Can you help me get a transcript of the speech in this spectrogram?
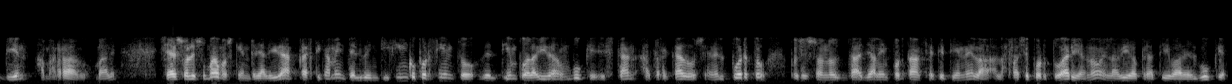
bien amarrado, ¿vale? Si a eso le sumamos que en realidad prácticamente el 25% del tiempo de la vida de un buque están atracados en el puerto, pues eso nos da ya la importancia que tiene la, la fase portuaria, ¿no? En la vida operativa del buque.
